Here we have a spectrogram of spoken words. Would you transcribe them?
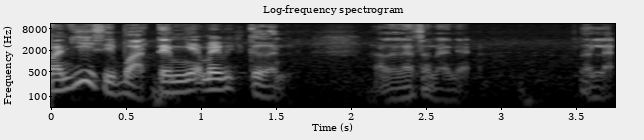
มันยี่สิบวัตต์เต็มเงี้ยไม่เกินอะไรลักษณะเนี้ย Wala.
